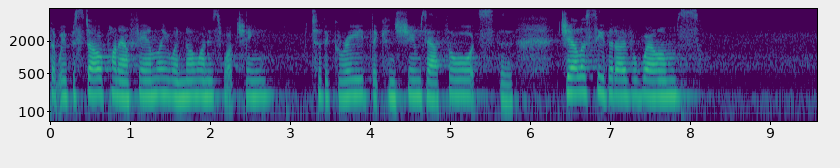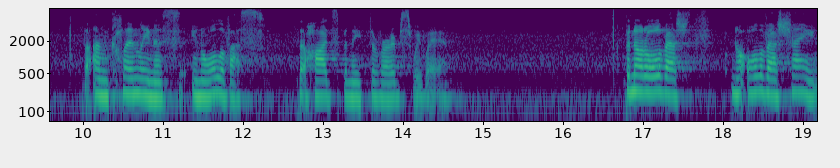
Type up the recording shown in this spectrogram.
that we bestow upon our family when no one is watching, to the greed that consumes our thoughts, the jealousy that overwhelms, the uncleanliness in all of us that hides beneath the robes we wear. But not all of our, not all of our shame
